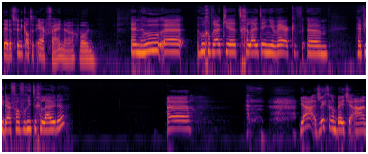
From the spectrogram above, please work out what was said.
nee, dat vind ik altijd erg fijn. eh, gewoon. en hoe, eh, hoe gebruik je het geluid in je werk? Ehm, heb je daar favoriete geluiden? Eh, ja, het ligt er een beetje aan.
